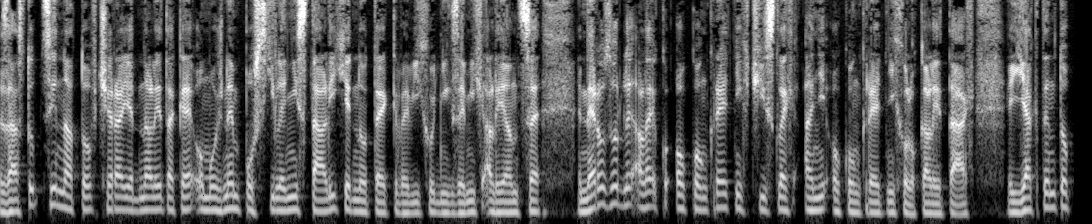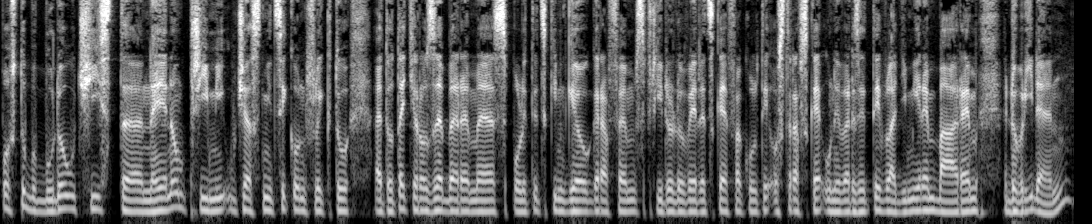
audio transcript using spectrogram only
Zástupci NATO včera jednali také o možném posílení stálých jednotek ve východních zemích aliance. Nerozhodli ale o konkrétních číslech ani o konkrétních lokalitách. Jak tento postup budou číst nejenom přímí účastníci konfliktu, to teď rozebereme s politickým geografem z Přírodovědecké fakulty Ostravské univerzity Vladimírem Bárem. Dobrý den.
